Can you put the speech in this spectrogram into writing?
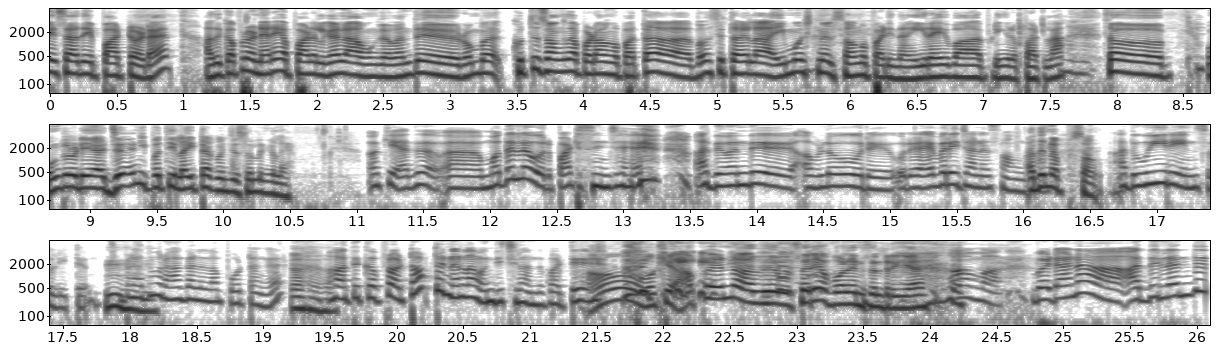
பேசாதே பாட்டோட. அதுக்கப்புறம் நிறைய பாடல்கள் அவங்க வந்து ரொம்ப குத்து சாங் தான் பாடுவாங்க. பார்த்தா வேர்சிட்டாயிலா இமோஷனல் சாங் பாடினாங்க இறைவா அப்படிங்கிற பாட்டெல்லாம் ஸோ உங்களுடைய ஜேர்னி பத்தி லைட்டா கொஞ்சம் சொல்லுங்களேன். ஓகே அது முதல்ல ஒரு பாட்டு செஞ்சேன். அது வந்து அவ்வளோ ஒரு ஒரு ஆவரேஜான சாங் அது என்ன சாங் அது உயிரேன்னு சொல்லிட்டு. அதுவும் ராகால எல்லாம் போட்டாங்க அதுக்கப்புறம் டாப் டென் எல்லாம் வந்துச்சுல அந்த பாட்டு. ஓகே அப்ப என்ன அது சரியா போலன்னு சொல்றீங்க? ஆமா. பட் ஆனா அதுல இருந்து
